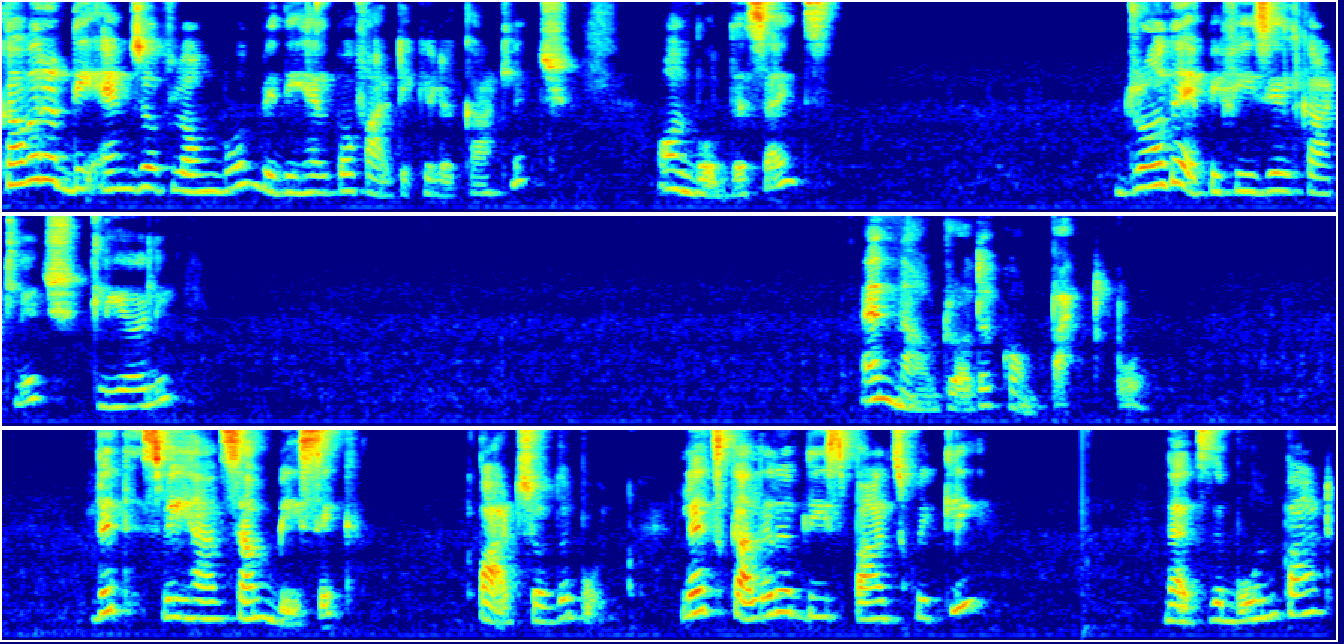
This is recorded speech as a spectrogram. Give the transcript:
Cover up the ends of long bone with the help of articular cartilage on both the sides. Draw the epiphyseal cartilage clearly. And now draw the compact bone. With this we have some basic parts of the bone. Let's color up these parts quickly. That's the bone part.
